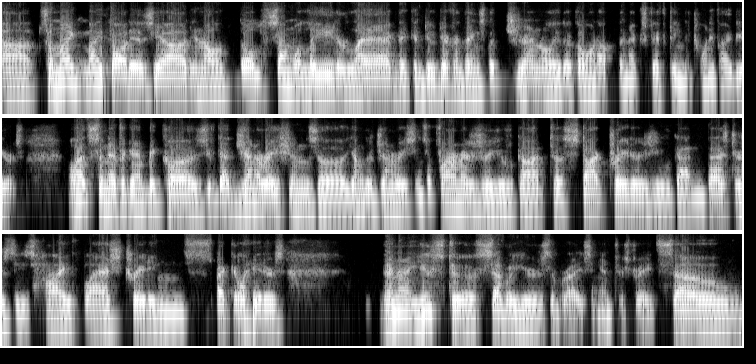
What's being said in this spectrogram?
uh, so my my thought is, yeah, you know, they'll some will lead or lag. They can do different things, but generally they're going up the next fifteen to twenty five years. Well, that's significant because you've got generations, uh, younger generations of farmers. You've got uh, stock traders. You've got investors. These high flash trading speculators. they're not used to several years of rising interest rates. So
